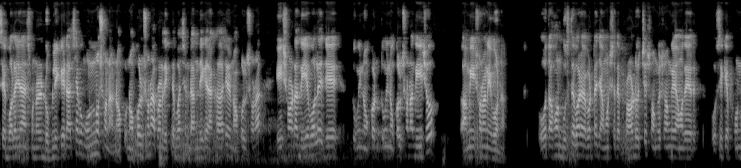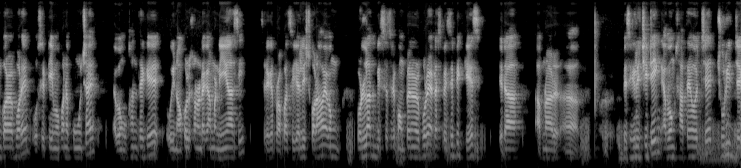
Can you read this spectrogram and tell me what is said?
সে বলে যে, না সোনাটা ডুপ্লিকেট আছে এবং অন্য সোনা, নক- নকল সোনা আপনারা দেখতে পাচ্ছেন, ডান দিকে রাখা আছে নকল সোনা। এই সোনাটা দিয়ে বলে যে, তুমি নকল তুমি নকল সোনা দিয়েছ, আমি এই সোনা নেব না। ও তখন বুঝতে পারে ব্যাপারটা যে, আমার সাথে ফ্রড হচ্ছে। সঙ্গে সঙ্গে আমাদের ওসিকে ফোন করার পরে ওসির টিম ওখানে পৌঁছায় এবং ওখান থেকে ওই নকল সোনাটাকে আমরা নিয়ে আসি। সেটাকে প্রপার সিজার লিস্ট করা হয় এবং প্রহ্লাদ বিশ্বাসের কমপ্লেনের উপরে একটা স্পেসিফিক কেস যেটা আপনার বেসিক্যালি চিটিং এবং সাথে হচ্ছে চুরির যে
